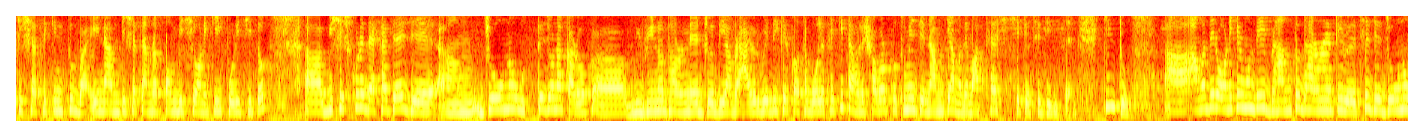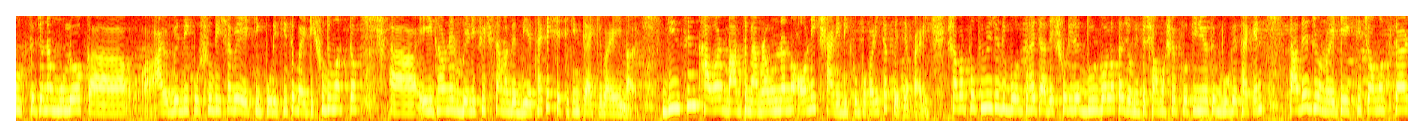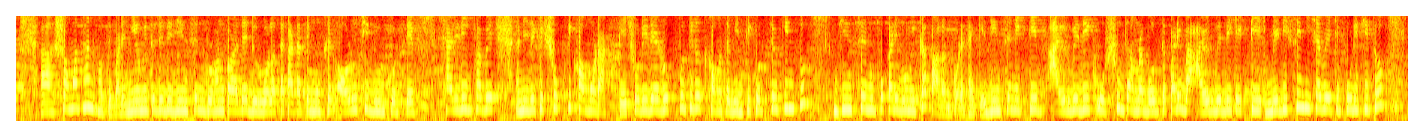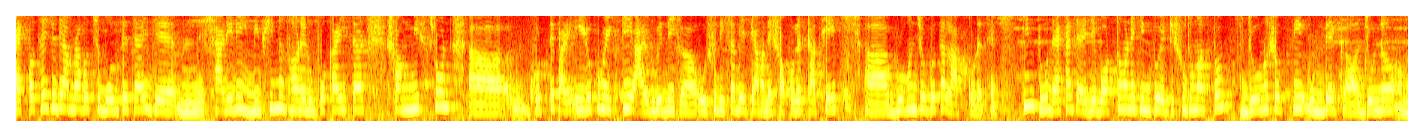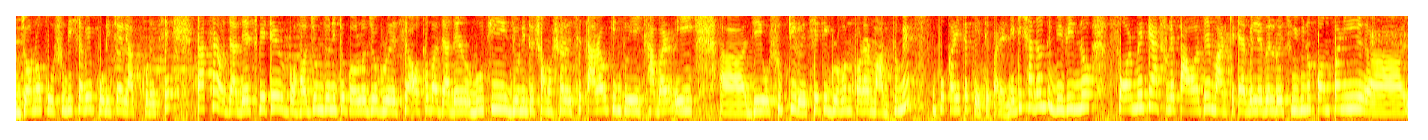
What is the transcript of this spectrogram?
বিষয়টির সাথে কিন্তু বা এই নামটির সাথে আমরা কম বেশি অনেকেই পরিচিত। বিশেষ করে দেখা যায় যে যৌন উত্তেজনা কারক বিভিন্ন ধরনের যদি আমরা আয়ুর্বেদিকের কথা বলে থাকি, তাহলে সবার প্রথমেই যে নামটি আমাদের মাথায় আসে সেটি হচ্ছে জিনসেন। কিন্তু আমাদের অনেকের মধ্যে এই ভ্রান্ত ধারণাটি রয়েছে যে যৌন উত্তেজনামূলক আয়ুর্বেদিক ওষুধ হিসাবে এটি পরিচিত বা এটি শুধুমাত্র এই ধরনের বেনিফিটস আমাদের দিয়ে থাকে, সেটি কিন্তু একেবারেই নয়। জিনসেন খাওয়ার মাধ্যমে আমরা অন্যান্য অনেক শারীরিক উপকারিতা পেতে পারি। সবার প্রথমে যদি বলতে হয় যাদের শরীরে দুর্বলতা জনিত সমস্যায় প্রতিনিয়ত ভুগে থাকেন, তাদের জন্য এটি একটি চমৎকার সমাধান হতে পারে। নিয়মিত যদি জিনসেন গ্রহণ করা যায়, দুর্বলতা কাটাতে, মুখের অরুচি দূর করতে, শারীরিকভাবে নিজেকে শক্তিক্ষম রাখতে, শরীরের রোগ প্রতিরোধ ক্ষমতা বৃদ্ধি করতেও কিন্তু জিনসেন উপকারী ভূমিকা পালন করে থাকে। জিনসেন একটি আয়ুর্বেদিক ওষুধ আমরা বলতে পারি বা আয়ুর্বেদিক একটি মেডিসিন হিসাবে এটি পরিচিত। এক কথায় যদি আমরা হচ্ছে বলতে চাই যে শারীরিক বিভিন্ন ধরনের উপকারিতার সংমিশ্রণ ঘটতে পারে এইরকম একটি আয়ুর্বেদিক ওষুধ হিসাবে এটি আমাদের সকলের কাছেই গ্রহণযোগ্যতা লাভ করেছে। কিন্তু দেখা যায় যে বর্তমানে কিন্তু এটি শুধুমাত্র যৌন শক্তি উদ্বেগ জন্য জনক ওষুধ হিসাবে পরিচয় লাভ করেছে। তাছাড়াও যাদের পেটের হজমজনিত গলযোগ রয়েছে অথবা যাদের রুচিজনিত সমস্যা রয়েছে, তারাও কিন্তু এই খাবার, এই যে ওষুধটি রয়েছে, এটি গ্রহণ করার মাধ্যমে উপকারিতা পেতে পারেন। এটি সাধারণত বিভিন্ন ফরম্যাটে আসলে পাওয়া যায় মার্কেট অ্যাভেলেবেল রয়েছে, বিভিন্ন কোম্পানির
